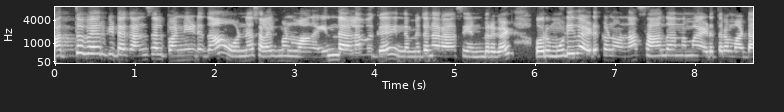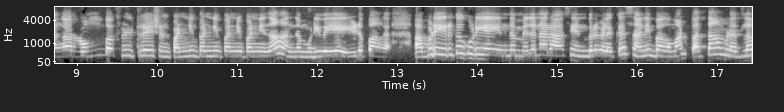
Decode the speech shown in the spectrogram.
பத்து பேர்கிட்ட கன்சல்ட் பண்ணிட்டு தான் ஒன்ன செலக்ட் பண்ணுவாங்க. இந்த அளவுக்கு இந்த மிதன ராசி என்பர்கள் ஒரு முடிவை எடுக்கணும்னா சாதாரணமா எடுத்துட மாட்டாங்க. ரொம்ப ஃபில்ட்ரேஷன் பண்ணி பண்ணி பண்ணி பண்ணி தான் அந்த முடிவையே எடுப்பாங்க. அப்படி இருக்கக்கூடிய இந்த மிதன ராசி என்பர்களுக்கு சனி பகவான் பத்தாம் இடத்துல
